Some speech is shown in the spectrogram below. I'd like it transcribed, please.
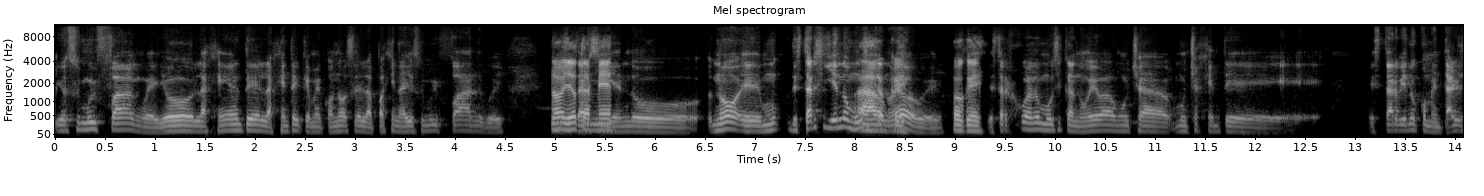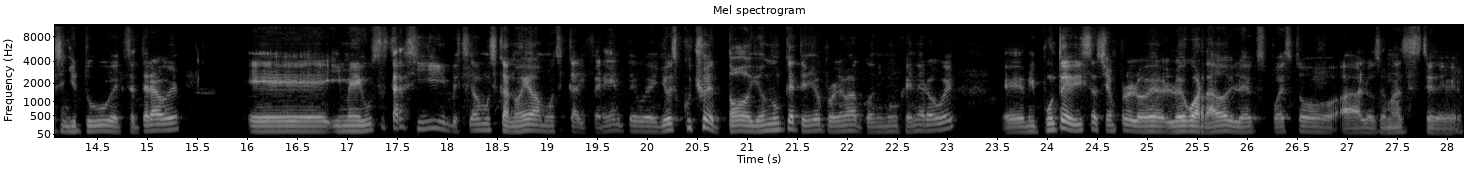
Yo soy muy fan, güey. Yo, la gente, la gente que me conoce en la página, yo soy muy fan, güey. No, yo también. Siguiendo, no, eh, de estar siguiendo música ah, nueva, güey. Ok. De estar jugando música nueva, mucha, mucha gente, estar viendo comentarios en YouTube, etcétera, güey. Eh, y me gusta estar así, investigando música nueva, música diferente, güey. Yo escucho de todo, yo nunca he tenido problema con ningún género, güey. Eh, mi punto de vista siempre lo he, lo he, guardado y lo he expuesto a los demás este, de,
